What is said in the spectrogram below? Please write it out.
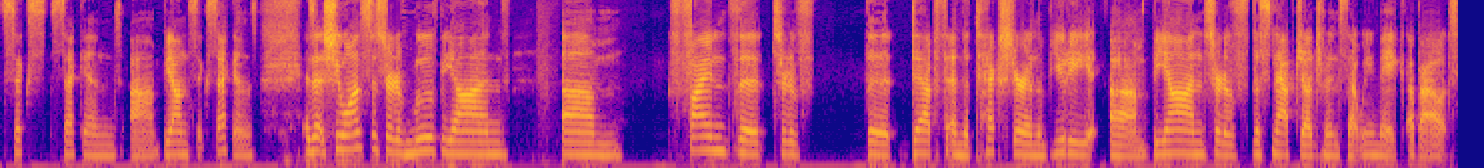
six second uh, beyond six seconds is that she wants to sort of move beyond um, find the sort of the depth and the texture and the beauty um, beyond sort of the snap judgments that we make about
